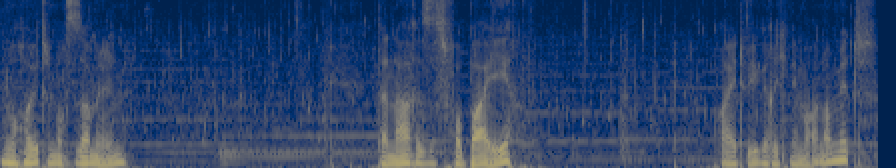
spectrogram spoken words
Nur heute noch sammeln. Danach ist es vorbei. Breitwegerich nehmen wir auch noch mit.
